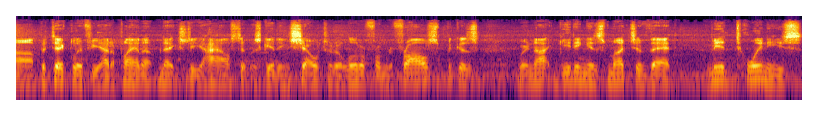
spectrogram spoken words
uh, particularly if you had a plant up next to your house that was getting sheltered a little from the frost because we're not getting as much of that mid 20s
